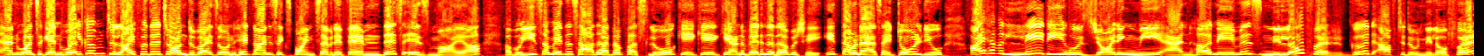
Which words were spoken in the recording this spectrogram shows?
and once again, welcome to Life with It on Dubai Zone Hit 96.7 FM. This is Maya. അപ്പോൾ ഈ സമയത്ത് സാധാരണ ഫസ്ലുവോ കെ കെ ഒക്കെയാണ് വരുന്നത്. പക്ഷേ ഇത്തവണ as I told you I have a lady who is joining me and her name is Nilofar good afternoon Nilofar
